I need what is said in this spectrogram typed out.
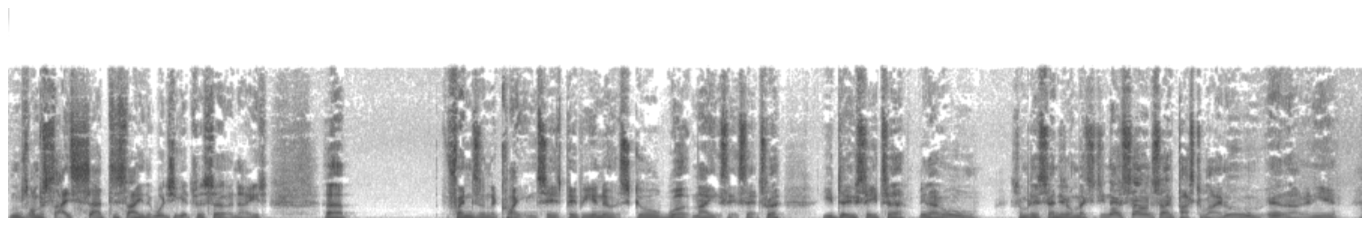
I'm, I'm, it's sad to say that once you get to a certain age, uh, friends and acquaintances, people you knew at school, workmates, etc., you do see to, you know, oh, somebody sending a message, you know, so and so passed away, ooh, you know, and you. Oh,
